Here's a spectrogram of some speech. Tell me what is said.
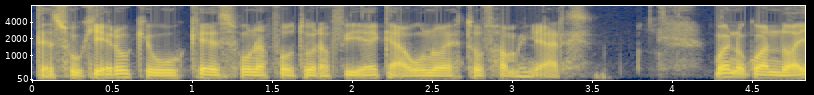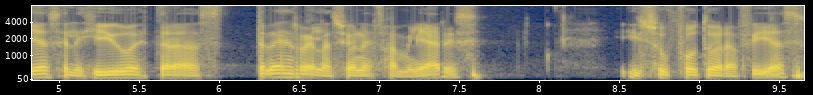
Te sugiero que busques una fotografía de cada uno de estos familiares. Bueno, cuando hayas elegido estas tres relaciones familiares y sus fotografías,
